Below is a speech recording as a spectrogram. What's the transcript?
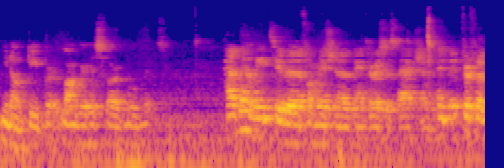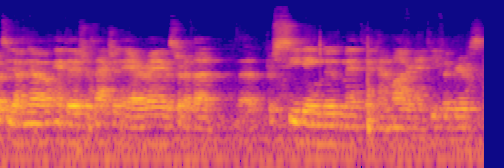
you know, deeper, longer historic movements. How did that lead to the formation of Anti-Racist Action? And for folks who don't know, Anti-Racist Action, ARA, was sort of a, a preceding movement to kind of modern Antifa groups,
